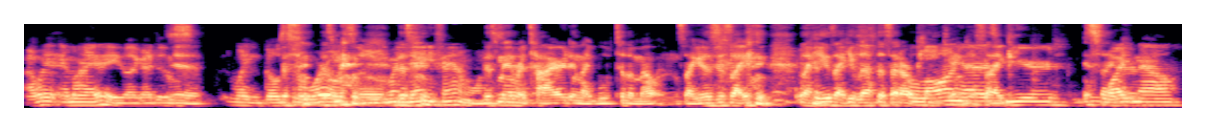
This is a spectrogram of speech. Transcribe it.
I went MIA. Like I just Yeah. Went ghost This- to the world. this so This- Danny Phantom on This man retired and like moved to the mountains. Like it's just like like he's like he left us at A our peak and ass just like beard. it's It's like- white now.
